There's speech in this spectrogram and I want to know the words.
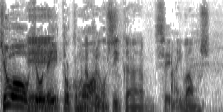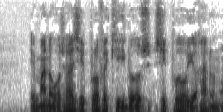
¿Qué hubo? ¿Qué Eh, hubo, Leito? ¿Cómo una vamos? preguntita. Ahí vamos. Hermano, ¿vos sabés decir, profe Quiroz, si puedo viajar o no?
